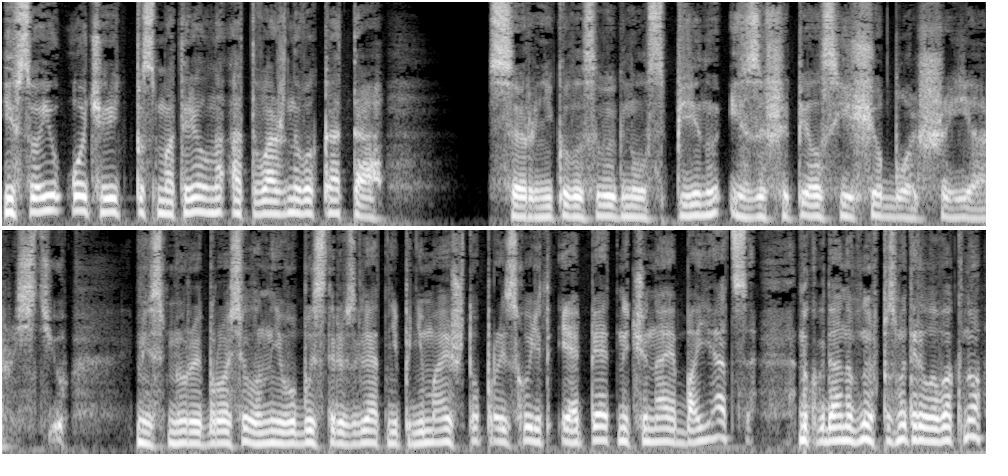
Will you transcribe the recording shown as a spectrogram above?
и, в свою очередь, посмотрел на отважного кота — Сэр Николас выгнул спину и зашипел с еще большей яростью. Мисс Мюррей бросила на него быстрый взгляд, не понимая, что происходит, и опять начиная бояться. Но когда она вновь посмотрела в окно,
